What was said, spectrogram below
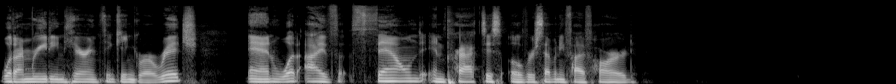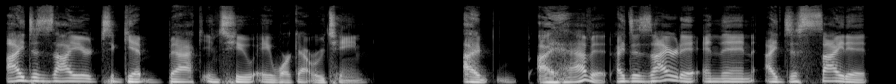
what I'm reading here and Think and Grow Rich and what I've found in practice over 75 hard. I desired to get back into a workout routine. I I have it. I desired it and then I decided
